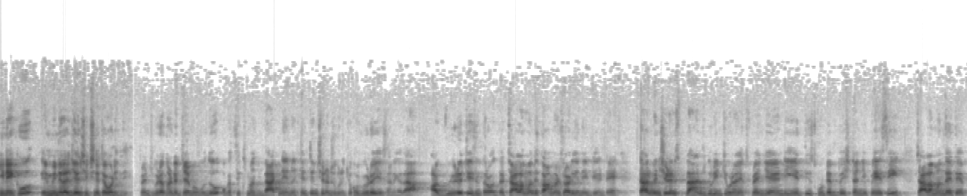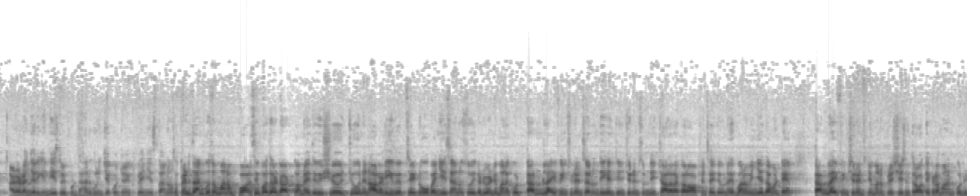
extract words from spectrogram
ఈయనకు ఎనిమిది నెలల జైలు శిక్ష అయితే పడింది. ఫ్రెండ్స్ వీడియో కంటెంట్ చేయడం ముందు ఒక సిక్స్ మంత్స్ బ్యాక్ నేను హెల్త్ ఇన్సూరెన్స్ గురించి ఒక వీడియో చేశాను కదా. ఆ వీడియో చేసిన తర్వాత చాలా మంది కామెంట్స్లో అడిగింది ఏంటి అంటే టర్మ్ ఇన్సూరెన్స్ ప్లాన్స్ గురించి కూడా ఎక్స్ప్లెయిన్ చేయండి. ఏది తీసుకుంటే బెస్ట్ అని చెప్పేసి చాలా మంది అయితే అడగడం జరిగింది. సో ఇప్పుడు దాని గురించే కొంచెం ఎక్స్ప్లెయిన్ చేస్తాను. సో ఫ్రెండ్స్ దానికోసం మనం పాలసీ బజార్ డాట్ కామ్ అయితే విష్ చేయొచ్చు. నేను ఆల్రెడీ ఈ వెబ్సైట్ను ఓపెన్ చేశాను. సో ఇక్కడ చూడండి మనకు టర్మ్ లైఫ్ ఇన్సూరెన్స్ అని ఉంది హెల్త్ ఇన్సూరెన్స్ ఉంది చాలా రకాల ఆప్షన్స్ అయితే ఉన్నాయి. మనం ఏం చేద్దామంటే టర్మ్ లైఫ్ ఇన్సూరెన్స్ని మనం ప్రెస్ చేసిన తర్వాత ఇక్కడ మనం కొన్ని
